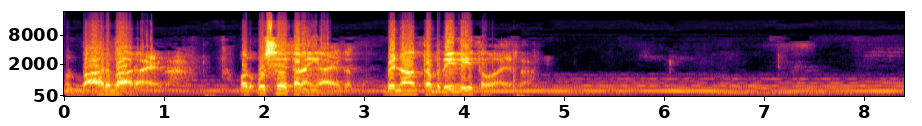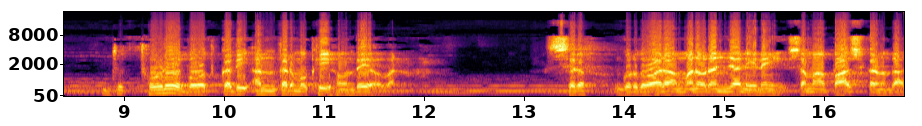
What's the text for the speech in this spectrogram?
ਹੁਣ ਬਾਰ-ਬਾਰ ਆਏਗਾ ਔਰ ਉਸੇ ਤਰ੍ਹਾਂ ਹੀ ਆਏਗਾ ਬਿਨਾਂ ਤਬਦੀਲੀ ਤੋਂ ਆਏਗਾ ਜੋ ਥੋੜੇ ਬਹੁਤ ਕਦੀ ਅੰਤਰਮੁਖੀ ਹੁੰਦੇ ਹੋਵਨ ਸਿਰਫ ਗੁਰਦੁਆਰਾ ਮਨੋਰੰਜਨ ਹੀ ਨਹੀਂ ਸਮਾਂ ਪਾਸ ਕਰਨ ਦਾ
